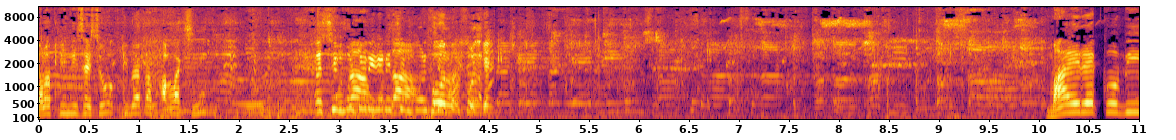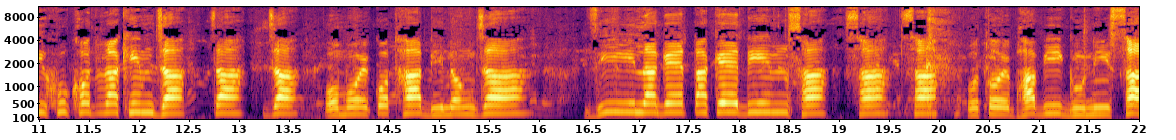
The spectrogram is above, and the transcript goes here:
অলপ পিন্ধি চাইছো কিবা এটা ভাল লাগছে। মায়েৰে কবি সুখত ৰাখিম যা যা যা। অ মই কথা দিলং যা। যি লাগে তাকে দিম চা চা চা অ তই ভাবি গুণি চা।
